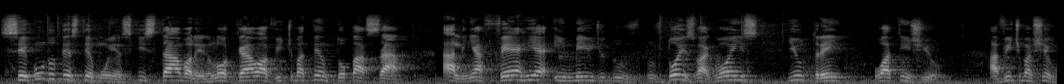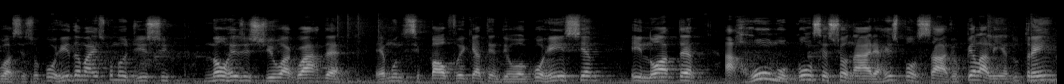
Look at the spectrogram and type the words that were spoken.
Segundo testemunhas que estavam ali no local, a vítima tentou passar a linha férrea em meio de, dos, dos dois vagões e o trem o atingiu. A vítima chegou a ser socorrida, mas, como eu disse, não resistiu. A guarda é, municipal foi que atendeu a ocorrência. Em nota, a Rumo, concessionária responsável pela linha do trem,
